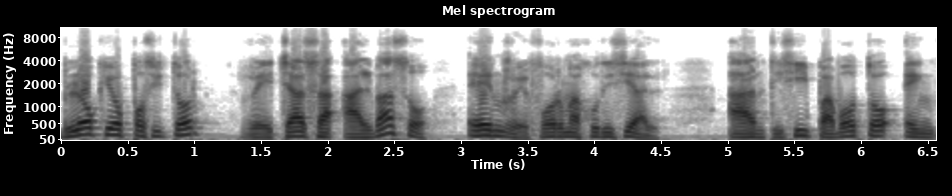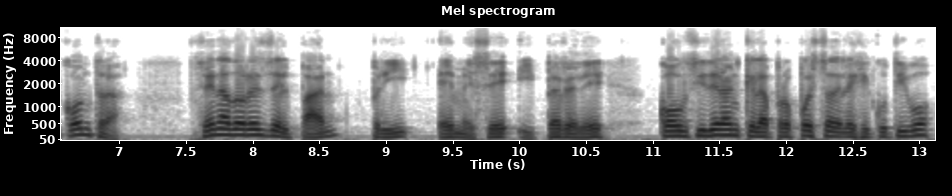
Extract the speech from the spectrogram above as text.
Bloque opositor rechaza al vaso en reforma judicial anticipa voto en contra. Senadores del PAN, PRI, MC y PRD consideran que la propuesta del Ejecutivo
